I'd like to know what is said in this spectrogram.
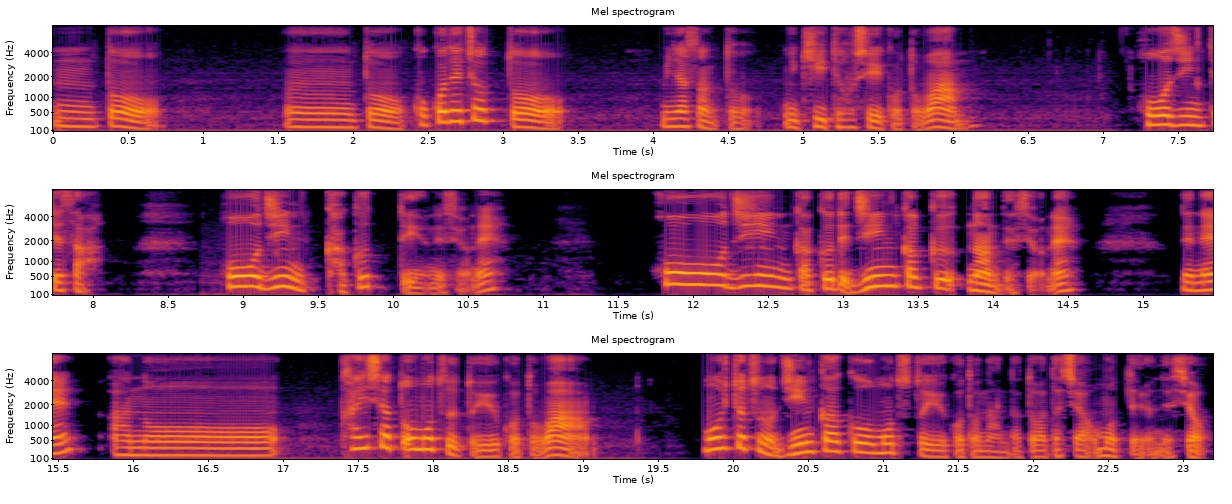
うんとうんとここでちょっと皆さんとに聞いてほしいことは法人ってさ法人格って言うんですよね。法人格で人格なんですよね。でね、あのー、会社と持つということは、もう一つの人格を持つということなんだと私は思ってるんですよ。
